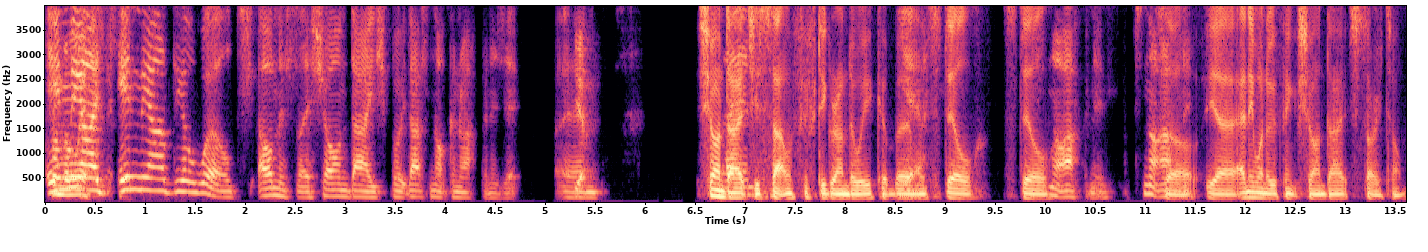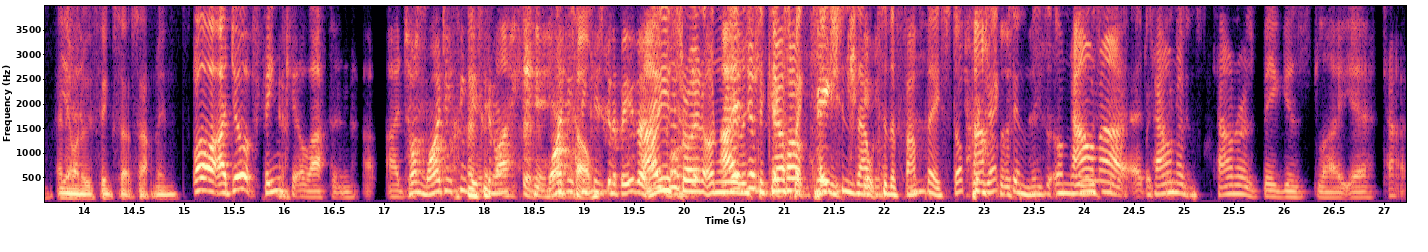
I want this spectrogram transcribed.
in the the, list. in the ideal world, honestly, Sean Dyche, but that's not going to happen, is it? Um, Yeah. Sean then- Dyche is sat on 50 grand a week at Burnley. Yeah. Still, still. It's not happening. It's not so, happening. yeah, anyone who thinks Sean Dyche, sorry, Tom, anyone Yeah. who thinks that's happening. Oh, I don't think it'll happen. I, I Tom, why do you think it's going to happen? Why do you Tom. think he's going to be there? Why are you just- throwing unrealistic expectations think- out to the fan base? Stop projecting these unrealistic Towner, Towner, expectations. Towner as big as like yeah, Ta-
